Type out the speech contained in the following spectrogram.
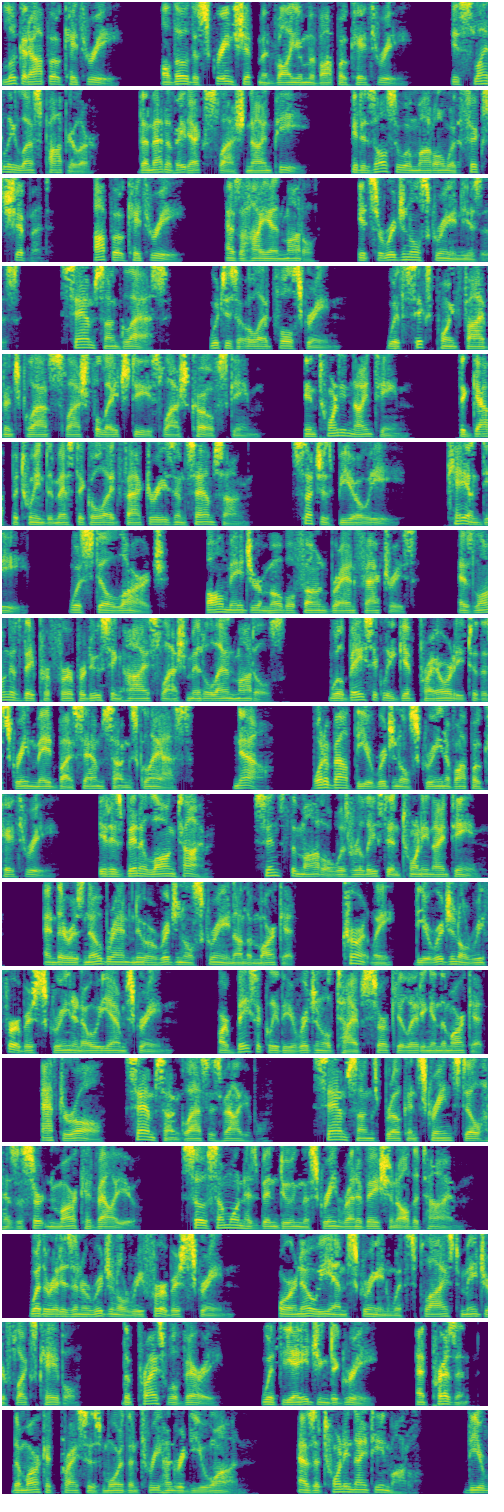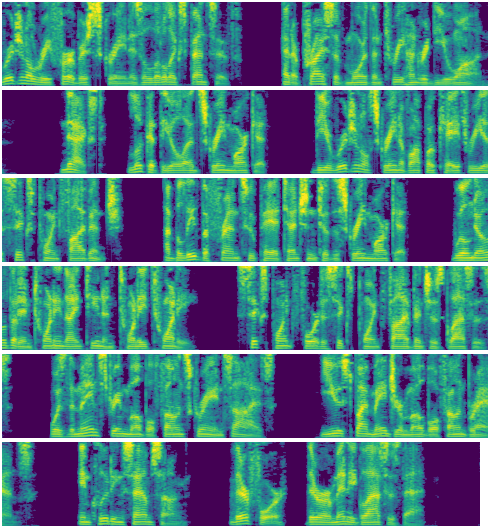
Look at Oppo K3. Although the screen shipment volume of Oppo K3 is slightly less popular than that of 8X/9P, it is also a model with fixed shipment. Oppo K3 as a high-end model, its original screen uses Samsung Glass, which is OLED full screen with 6.5-inch glass/full HD/COF scheme. In 2019, the gap between domestic OLED factories and Samsung, such as BOE, K&D, was still large. All major mobile phone brand factories, as long as they prefer producing high-middle-end models, will basically give priority to the screen made by Samsung's glass. Now, what about the original screen of Oppo K3? It has been a long time since the model was released in 2019, and there is no brand new original screen on the market. Currently, the original refurbished screen and OEM screen are basically the original types circulating in the market. After all, Samsung Glass is valuable. Samsung's broken screen still has a certain market value. So someone has been doing the screen renovation all the time. Whether it is an original refurbished screen or an OEM screen with spliced major flex cable, the price will vary with the aging degree. At present, the market price is more than 300 yuan. As a 2019 model, the original refurbished screen is a little expensive. At a price of more than 300 yuan. Next, look at the OLED screen market. The original screen of Oppo K3 is 6.5 inch. I believe the friends who pay attention to the screen market will know that in 2019 and 2020, 6.4 to 6.5 inches glasses was the mainstream mobile phone screen size used by major mobile phone brands, including Samsung. Therefore, there are many glasses that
